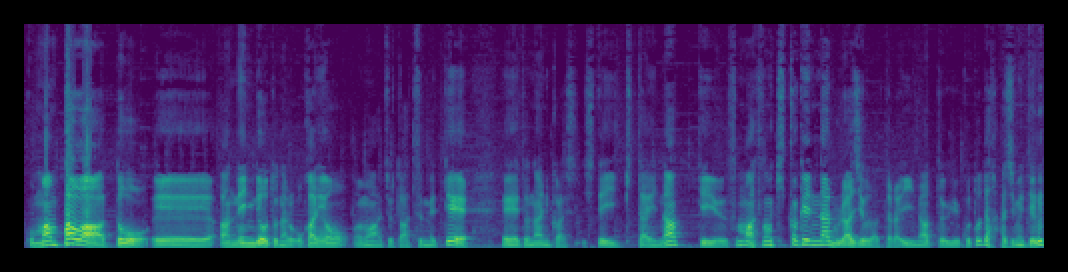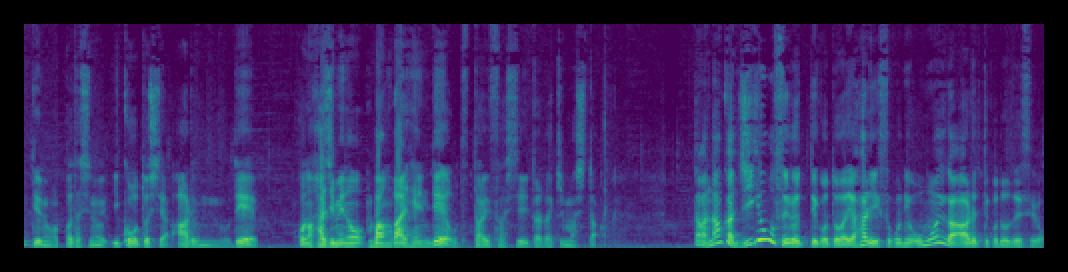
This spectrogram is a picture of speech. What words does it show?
こうマンパワーと、えー、燃料となるお金を、まあ、ちょっと集めて、えっ、ー、と、何かしていきたいなっていう、まあ、そのきっかけになるラジオだったらいいなということで始めてるっていうのが私の意向としてあるので、この初めの番外編でお伝えさせていただきました。だからなんか事業するってことは、やはりそこに思いがあるってことですよ。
